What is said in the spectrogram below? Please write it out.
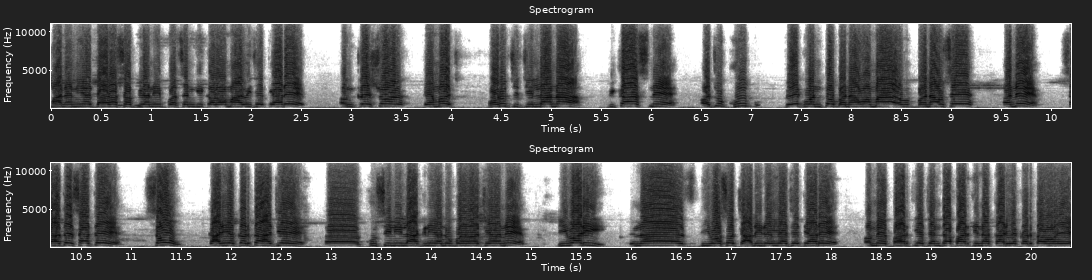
માનનીય ધારાસભ્યની પસંદગી કરવામાં આવી છે ત્યારે અંકલેશ્વર તેમજ ભરૂચ જિલ્લાના વિકાસને હજુ ખૂબ વેગવંતો બનાવવામાં બનાવશે અને સાથે સાથે સૌ કાર્યકર્તા આજે ખુશીની લાગણી અનુભવ્યા છે અને દિવાળીના દિવસો ચાલી રહ્યા છે ત્યારે અમે ભારતીય જનતા પાર્ટીના કાર્યકર્તાઓએ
